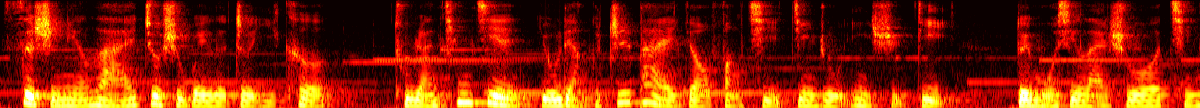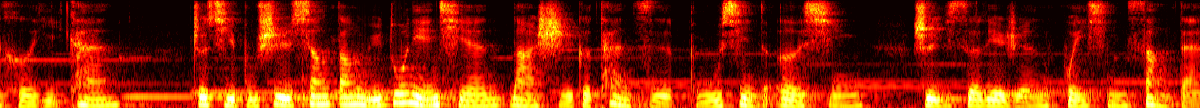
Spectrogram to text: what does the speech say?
四十年来就是为了这一刻。突然听见有两个支派要放弃进入应许地，对摩西来说情何以堪？这岂不是相当于多年前那十个探子不幸的恶行，使以色列人灰心丧胆？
